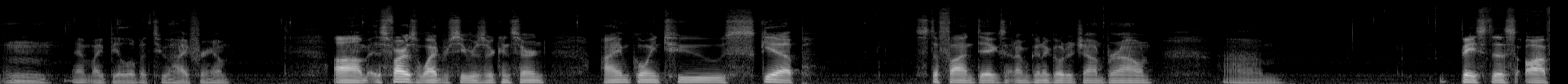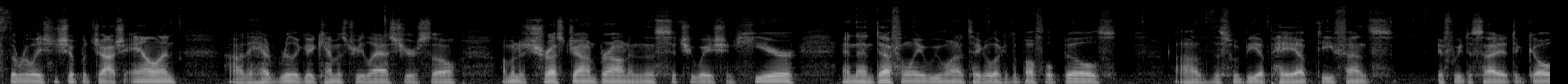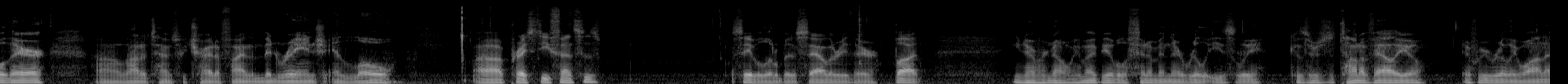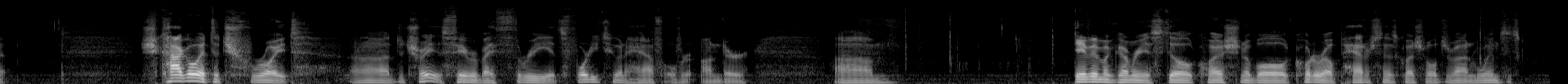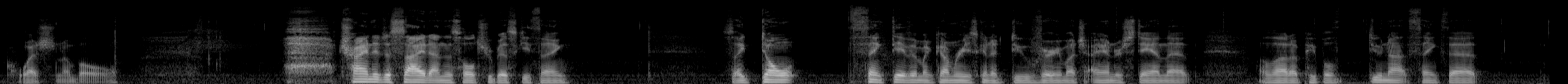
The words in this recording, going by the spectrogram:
Mm, that might be a little bit too high for him. Um, as far as wide receivers are concerned, I'm going to skip Stefon Diggs and I'm going to go to John Brown. Um, base this off the relationship with Josh Allen. Uh, they had really good chemistry last year, so I'm going to trust John Brown in this situation here. And then definitely we want to take a look at the Buffalo Bills. Uh, this would be a pay up defense if we decided to go there. Uh, a lot of times we try to find the mid range and low uh, price defenses, save a little bit of salary there, but you never know. We might be able to fit them in there real easily because there's a ton of value if we really want it. Chicago at Detroit. Uh, Detroit is favored by three. It's 42 and a half over under. Um, David Montgomery is still questionable. Cordarrelle Patterson is questionable. Javon Wims is questionable. I'm trying to decide on this whole Trubisky thing. So I don't think David Montgomery is going to do very much. I understand that a lot of people do not think that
